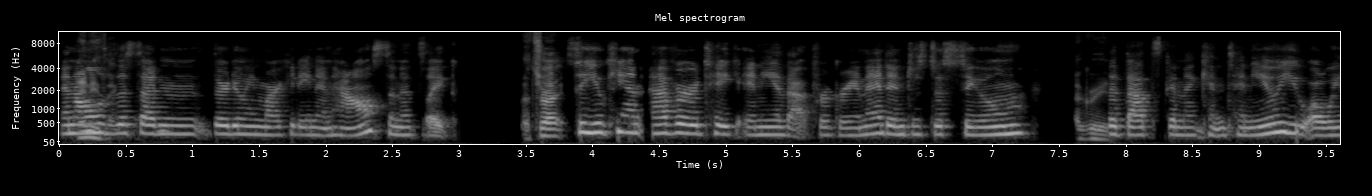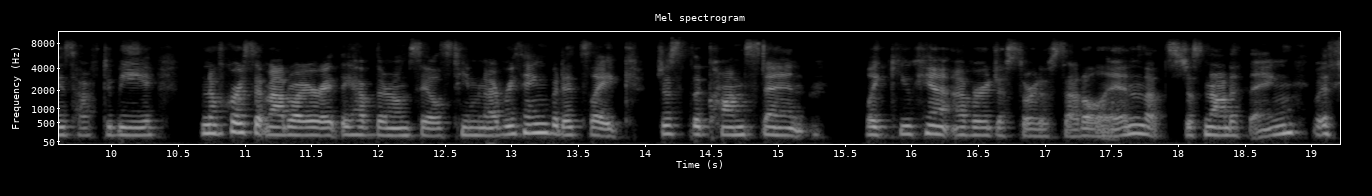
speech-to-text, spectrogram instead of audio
And Anything. all of a sudden they're doing marketing in house and it's like That's right. So you can't ever take any of that for granted and just assume Agreed. that that's going to continue. You always have to be and of course at Madwire, right, they have their own sales team and everything, but it's like just the constant, like you can't ever just sort of settle in. That's just not a thing with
